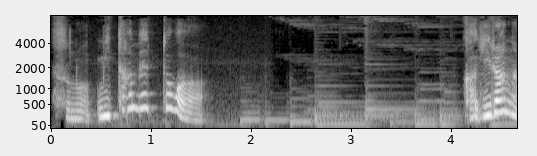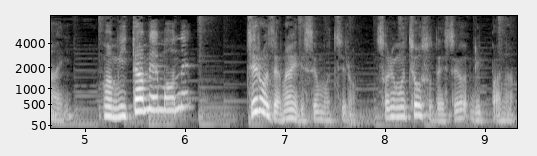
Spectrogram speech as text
その見た目とは限らない、まあ、見た目もねゼロじゃないですよもちろん。それも長所ですよ立派な。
